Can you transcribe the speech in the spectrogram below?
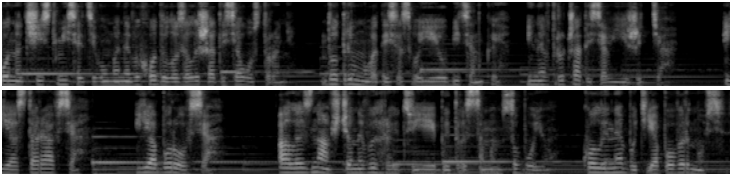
Понад шість місяців у мене виходило залишатися осторонь, дотримуватися своєї обіцянки і не втручатися в її життя. Я старався, я боровся, але знав, що не виграю цієї битви з самим собою. Коли-небудь я повернусь,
